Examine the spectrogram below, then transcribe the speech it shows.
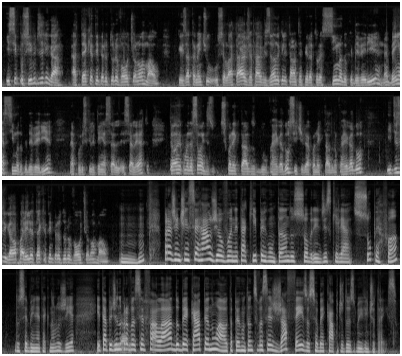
e, se possível, desligar até que a temperatura volte ao normal. Porque exatamente o, celular tá, já está avisando que ele está na temperatura acima do que deveria, né, bem acima do que deveria, né, por isso que ele tem essa, esse alerta. Então a recomendação é desconectar do, do carregador, se estiver conectado no carregador, e desligar o aparelho até que a temperatura volte ao normal. Uhum. Para a gente encerrar, o Giovanni está aqui perguntando sobre, diz que ele é super fã do CBN Tecnologia e está pedindo para você falar do backup anual. Está perguntando se você já fez o seu backup de 2023.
